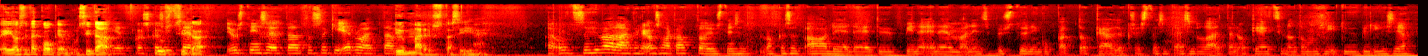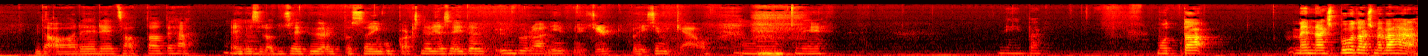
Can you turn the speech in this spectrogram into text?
ei ole sitä kokemusta, sitä, Jep, koska just sitten sitä just niin se, että tuossakin ero, että ymmärrystä siihen. Ä, on se hyvä lääkäri osaa katsoa just niin, se, että vaikka sä oot ADD-tyyppinen enemmän, niin se pystyy niinku katsoa käytöksestä sitä sillä lailla, että no okei, että sillä on tommosia tyypillisiä, mitä ADD saattaa tehdä. Mm-hmm. Eikä silloin, että se ei pyöri tuossa niinku 247 ympyrää, niin, niin se, ei se mikään ole. Mm, niin. Niinpä. Mutta mennäänkö, puhutaanko me vähän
